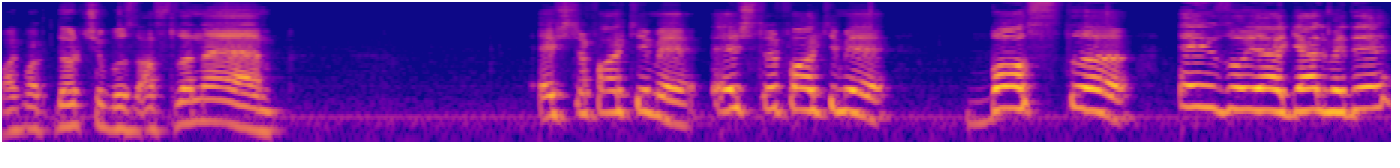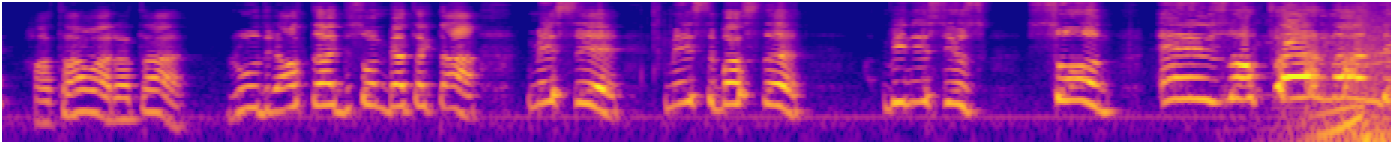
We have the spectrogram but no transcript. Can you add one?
Bak bak dört çubuğuz aslanım. Eşref Hakimi. Eşref Hakimi. Bastı. Enzo'ya gelmedi. Hata var hata. Rodri attı hadi son bir atak daha. Messi. Messi bastı. Vinicius. Son. Enzo Fernandez.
